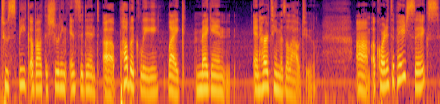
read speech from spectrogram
to speak about the shooting incident uh, publicly, like Megan and her team is allowed to. Um, according to page six,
